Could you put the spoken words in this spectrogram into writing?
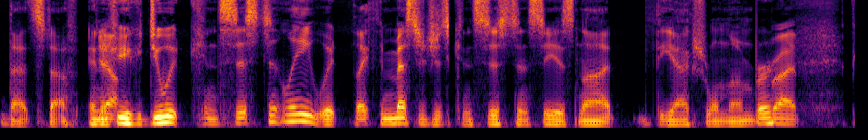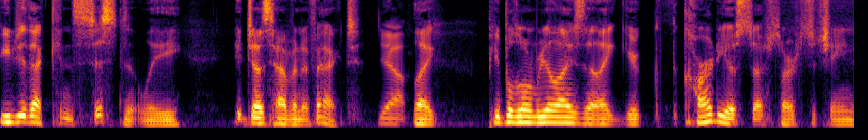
that stuff, and if you could do it consistently, with like the message is consistency is not the actual number. Right. If you do that consistently, it does have an effect Yeah. like people don't realize that like your cardio stuff starts to change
